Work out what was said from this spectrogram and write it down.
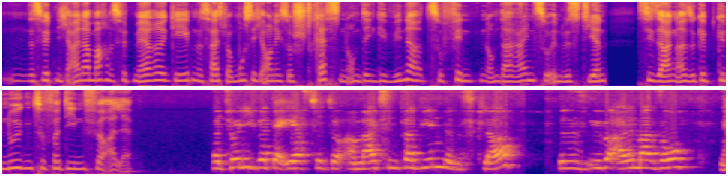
das wird nicht einer machen, es wird mehrere geben. Das heißt, man muss sich auch nicht so stressen, um den Gewinner zu finden, um da rein zu investieren. Sie sagen also, gibt genügend zu verdienen für alle. Natürlich wird der Erste so am meisten verdienen, das ist klar. Das ist überall mal so.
